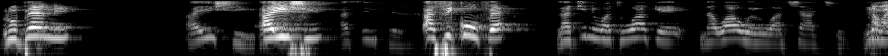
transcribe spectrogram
rubeni aishi aishi asife. asikufe. Lakini watu wake na wawe wachache. Na, wa,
